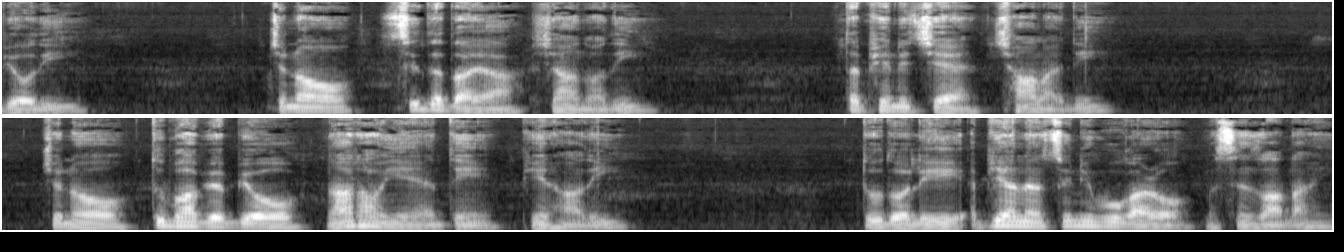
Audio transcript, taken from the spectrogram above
ပြောသည်ကျွန်တော်စိတ်သက်သာရာရသွားသည်တက်ပြင်းတစ်ချက်ချလိုက်သည်ကျွန်တော်သူဘာပြောပြောနားထောင်ရန်အသင်ပြင်ထားသည်တူတော်လေးအပြန်အလှန်ဆွေးနွေးဖို့ကတော့မစင်စားနိုင်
